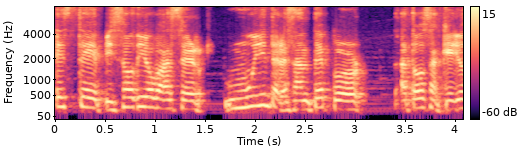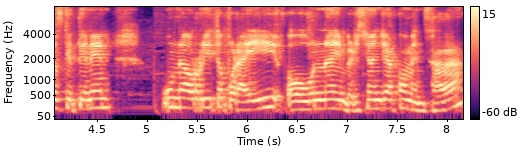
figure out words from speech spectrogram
este episodio va a ser muy interesante por a todos aquellos que tienen un ahorrito por ahí o una inversión ya comenzada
